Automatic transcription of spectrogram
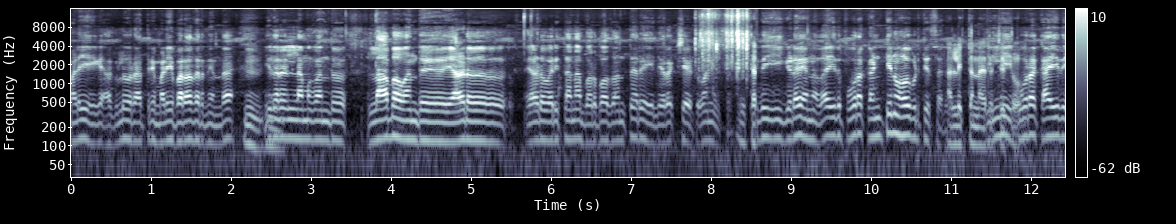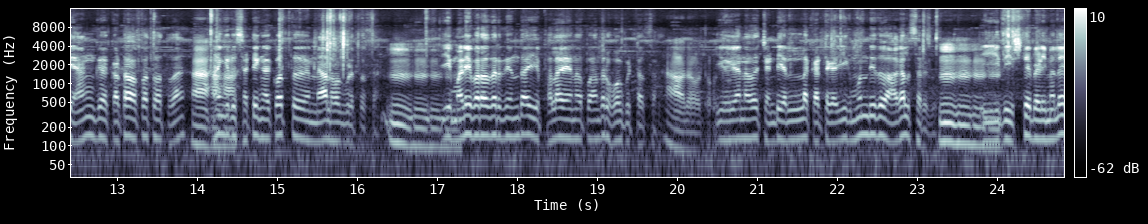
ಮಳೆ ಹಗಲು ರಾತ್ರಿ ಮಳಿ ಬರೋದ್ರಿಂದ ಇದರಲ್ಲಿ ನಮಗೊಂದು ಲಾಭ ಒಂದು ಎರಡು ಎರಡೂವರೆ ತನ ಬರ್ಬೋದು ಅಂತ ರೀ ನಿರೀಕ್ಷೆ ಇಟ್ಕೊಂಡಿದ್ದು ಸರ್. ಇದು ಈ ಗಿಡ ಏನದ ಇದು ಪೂರ ಕಂಟಿನ್ಯೂ ಹೋಗ್ಬಿಡ್ತೀವಿ ಸರ್. ಅಲ್ಲಿ ತನ ಇಲ್ಲಿ ಪೂರ ಕಾಯಿದು ಹೆಂಗ್ ಕಟಾವ್ ಹಾಕೋತ ಹೋಗ್ತದ ಹಂಗೆ ಇದು ಸೆಟ್ಟಿಂಗ್ ಹಾಕೋತ್ ಮ್ಯಾಲ ಹೋಗ್ಬಿಡ್ತದ ಸರ್. ಈ ಮಳಿ ಬರೋದ್ರಿಂದ ಈ ಫಲ ಏನಪ್ಪಾ ಅಂದ್ರೆ ಹೋಗ್ಬಿಟ್ಟದ ಸರ್. ಹೌದೌದು. ಈಗ ಏನದ ಚಂಡಿ ಎಲ್ಲ ಕಟ್ಟಗ ಈಗ ಮುಂದೆ ಇದು ಆಗಲ್ಲ ಸರ್ ಇದು. ಇದು ಇಷ್ಟೇ ಬೆಳಿ ಮೇಲೆ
